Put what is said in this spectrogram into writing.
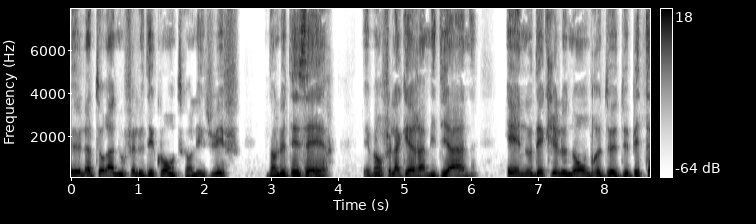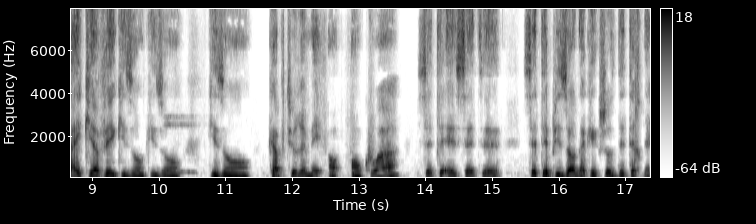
euh, la Torah nous fait le décompte quand les Juifs dans le désert, eh ben on fait la guerre à Midian et nous décrit le nombre de, de bétail qu'il y avait, qu'ils ont, qu'ils ont, qu'ils ont capturé. Mais en, en quoi cet, cet, cet épisode a quelque chose d'éternel?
